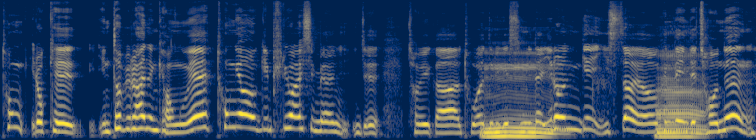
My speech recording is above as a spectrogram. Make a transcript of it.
통 이렇게 인터뷰를 하는 경우에 통역이 필요하시면 이제 저희가 도와드리겠습니다. 음. 이런 게 있어요. 근데 아. 이제 저는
